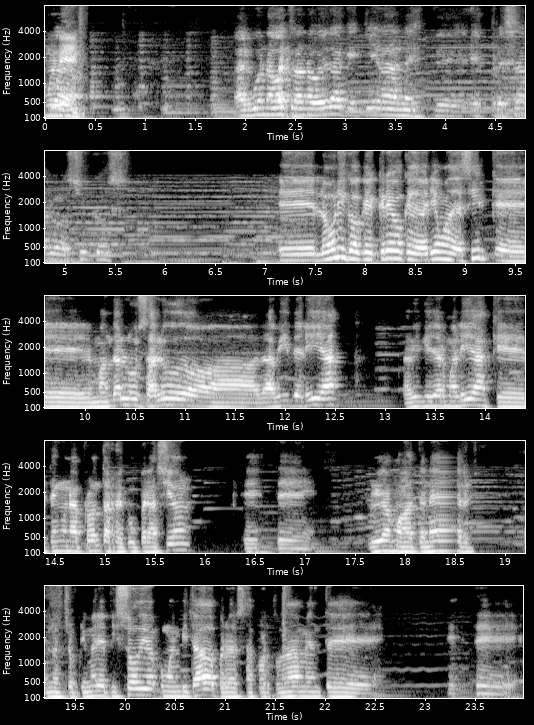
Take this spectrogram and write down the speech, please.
Muy bien. ¿Alguna otra novedad que quieran este, expresar los chicos? Eh, lo único que creo que deberíamos decir que mandarle un saludo a David Elías, David Guillermo Elías, que tenga una pronta recuperación. Este, lo íbamos a tener en nuestro primer episodio como invitado, pero desafortunadamente este,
